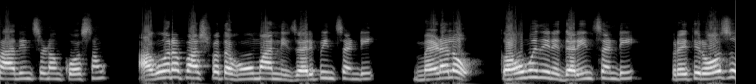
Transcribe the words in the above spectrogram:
సాధించడం కోసం అఘోర పాశ్వత హోమాన్ని జరిపించండి. మెడలో కౌముదిని ధరించండి. ప్రతిరోజు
